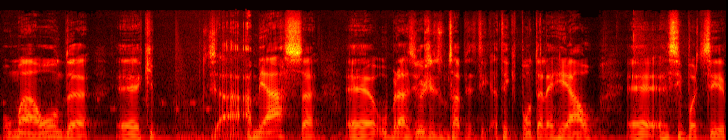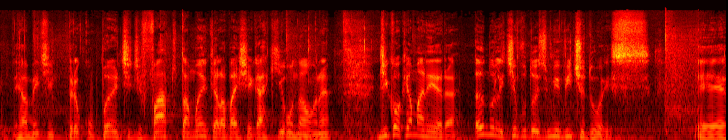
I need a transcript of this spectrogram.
uma onda eh, que ameaça é, o Brasil, a gente não sabe até, até que ponto ela é real, é, assim, pode ser realmente preocupante de fato o tamanho que ela vai chegar aqui ou não, né? De qualquer maneira, ano letivo 2022, é,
